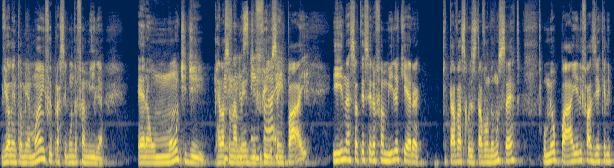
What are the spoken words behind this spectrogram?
violentou minha mãe, fui para a segunda família, era um monte de relacionamento de filhos sem, sem pai, e nessa terceira família que era que tava as coisas estavam dando certo, o meu pai, ele fazia aquele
